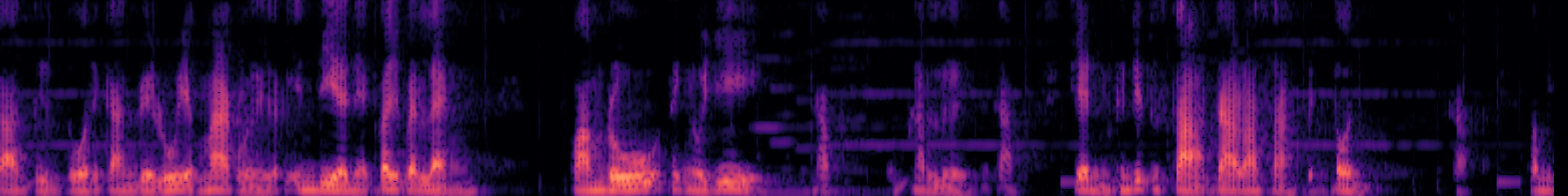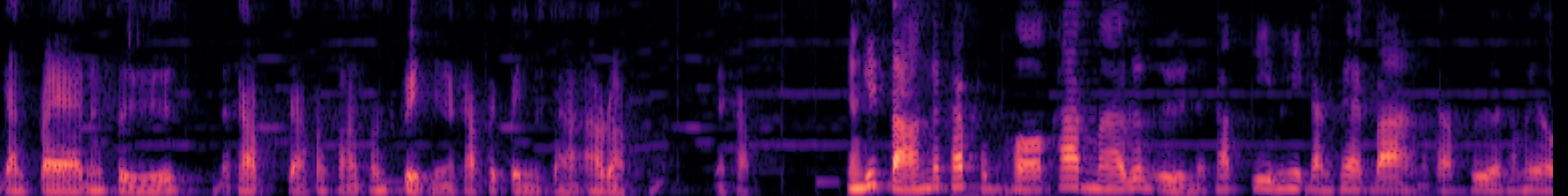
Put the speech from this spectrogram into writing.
การตื่นตัวในการเรียนรู้อย่างมากเลย แล้วอินเดียเนี่ยก็จะเป็นแหล่งความรู้เทคโนโลยีนะครับสำคัญเลยนะครับ เช่น คณิตศาสตร์ดาราศาสตร์เป็นต้นครับก็มีการแปลหนังสือนะครับจากภาษาสันสกฤตเนี่ยนะครับไปเป็นภาษาอาหรับนะครับ อย่างที่3นะครับผมขอข้ามมาเรื่องอื่นนะครับที่ไม่ใช่การแพทย์บ้างนะครับ เพื่อทำให้เรา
